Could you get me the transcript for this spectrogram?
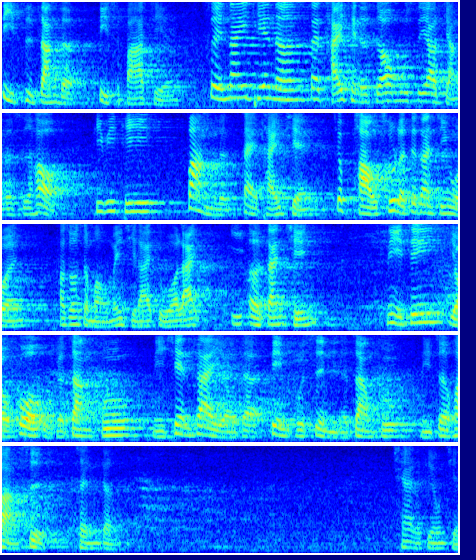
第四章的第十八节。所以那一天呢，在台前的时候，牧师要讲的时候，PPT 放了在台前，就跑出了这段经文。他说什么？我们一起来读哦，来，一二三，请。你已经有过五个丈夫，你现在有的并不是你的丈夫，你这话是真的。亲爱的弟兄姐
